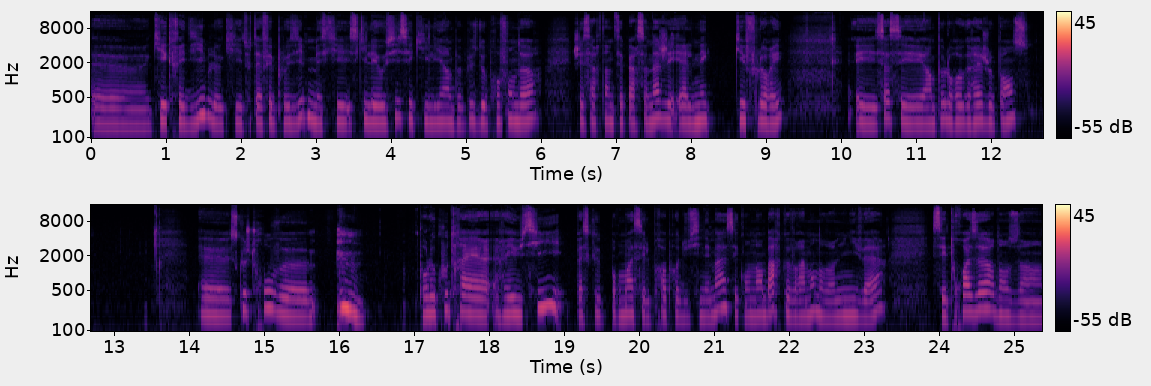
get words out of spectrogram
euh, qui est crédible, qui est tout à fait plausible, mais ce qui est, ce qu'il est aussi, c'est qu'il y a un peu plus de profondeur chez certains de ces personnages et elle n'est qu'effleurée. Et ça, c'est un peu le regret, je pense. ce que je trouve pour le coup très réussi, parce que pour moi c'est le propre du cinéma, c'est qu'on embarque vraiment dans un univers. C'est trois heures dans, un,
